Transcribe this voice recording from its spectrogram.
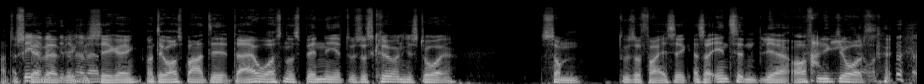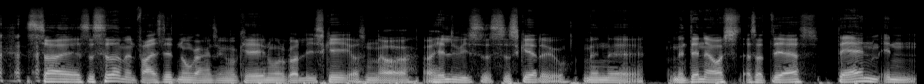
ja, du skal være vigtigt, virkelig sikker, ikke? Og det er også bare, det, der er jo også noget spændende i, at du så skriver en historie, som du så faktisk ikke... Altså indtil den bliver offentliggjort, så, øh, så sidder man faktisk lidt nogle gange og tænker, okay, nu må det godt lige ske, og, sådan, og, og heldigvis så, så sker det jo. Men, øh, men den er også... Altså det er, det er en, en,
